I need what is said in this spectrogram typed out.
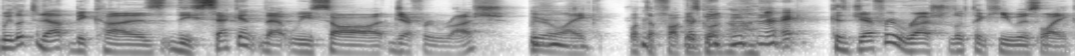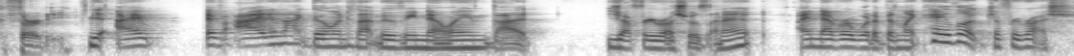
We looked it up because the second that we saw Geoffrey Rush, we were mm-hmm. like, "What the fuck is going on?" right. Because Geoffrey Rush looked like he was like 30. Yeah, I if I did not go into that movie knowing that Geoffrey Rush was in it, I never would have been like, "Hey, look, Geoffrey Rush."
